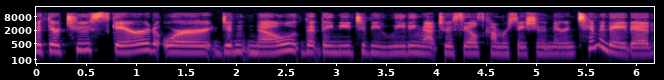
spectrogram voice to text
but they're too scared or didn't know that they need to be leading that to a sales conversation and they're intimidated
